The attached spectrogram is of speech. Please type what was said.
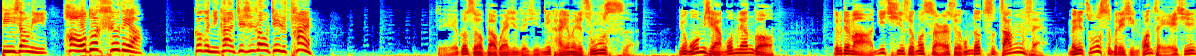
冰箱里好多吃的呀！哥哥，你看，这是肉，这是菜。这个时候不要关心这些，你看有没得主食？因为我们现在我们两个。对不对嘛？你七岁，我十二岁，我们都吃长饭，没得主食不得行。光这些，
